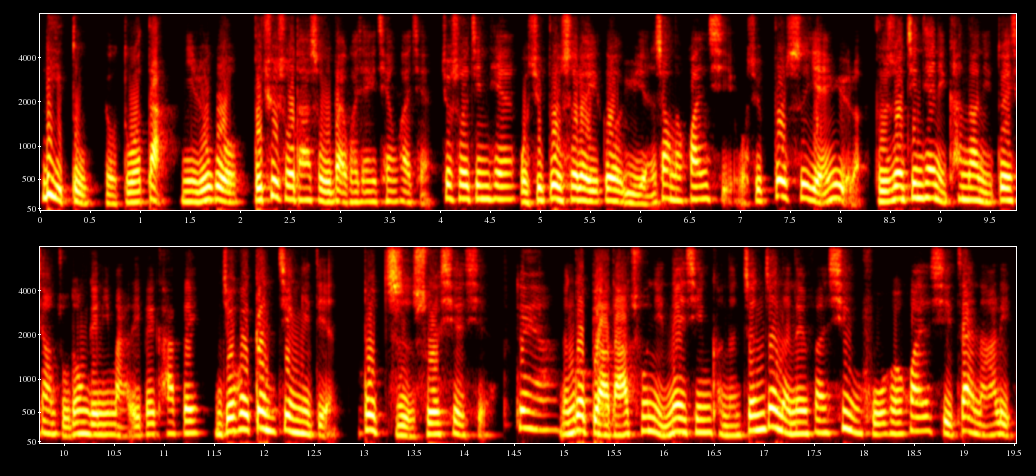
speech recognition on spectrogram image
力度有多大。你如果不去说它是五百块钱、一千块钱，就说今天我去布施了一个语言上的欢喜，我去布施言语了。比如说今天你看到你对象主动给你买了一杯咖啡，你就会更近一点，不只说谢谢。对呀，能够表达出你内心可能真正的那份幸福和欢喜在哪里。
